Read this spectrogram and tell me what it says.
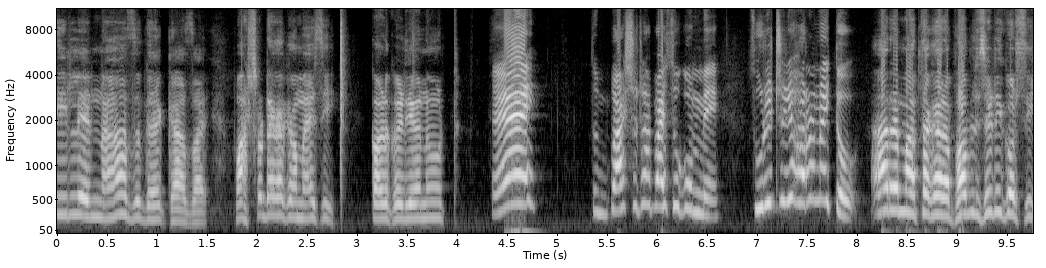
দিলে নাচ দেখা যায়। পাঁচশো টাকা কামাইছি। কড়কড়িয়া নোট। এই তুমি পাঁচশো টাকা পাইছো কমে চুরি টুরি হরো নাই তো? আরে মাথা খারাপ পাবলিসিটি করছি।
